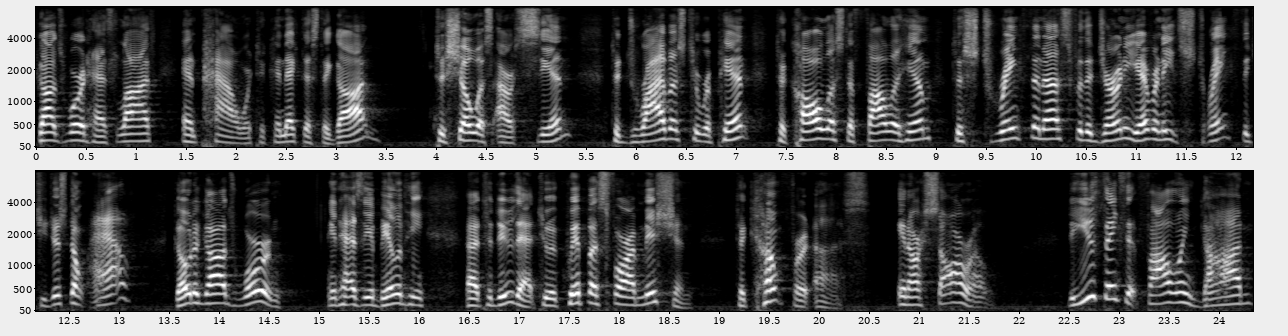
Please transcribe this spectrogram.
God's Word has life and power to connect us to God, to show us our sin, to drive us to repent, to call us to follow Him, to strengthen us for the journey. You ever need strength that you just don't have? Go to God's Word. It has the ability uh, to do that, to equip us for our mission, to comfort us in our sorrow. Do you think that following God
